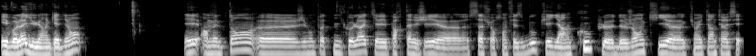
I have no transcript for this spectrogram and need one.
et voilà, il y a eu un gagnant. Et en même temps, j'ai mon pote Nicolas qui avait partagé ça sur son Facebook et il y a un couple de gens qui, qui ont été intéressés.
